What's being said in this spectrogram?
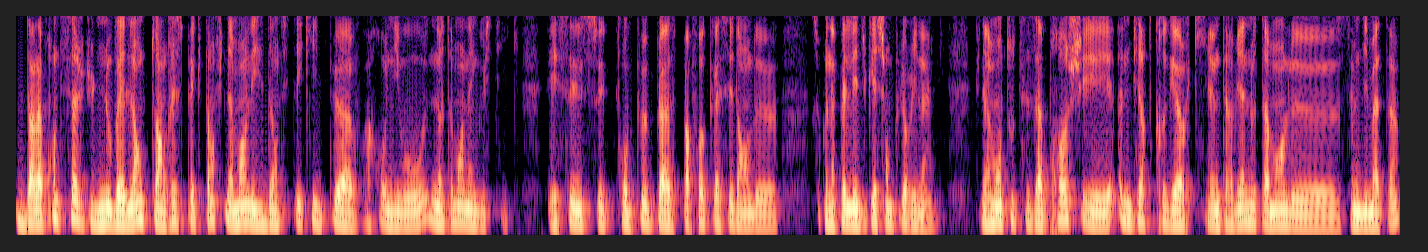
dans l'apprentissage d'une nouvelle langue tout en respectant finalement les identités qu'il peut avoir au niveau notamment linguistique. Et c'est ce qu'on peut parfois classer dans ce qu'on appelle l'éducation plurilingue. Finalement, toutes ces approches, et Anne-Pierre Kruger qui intervient notamment le samedi matin,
